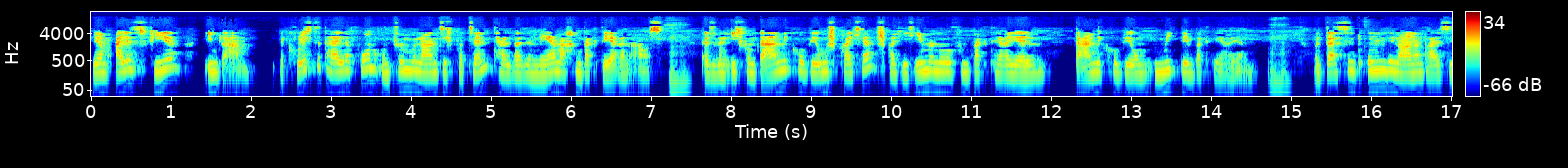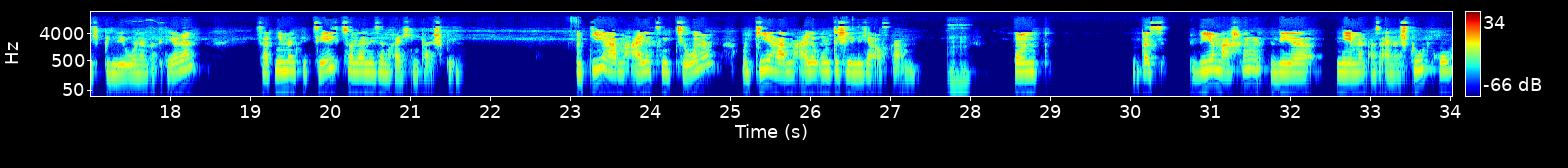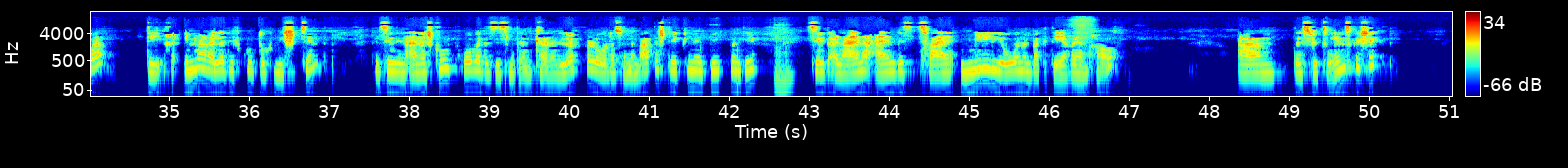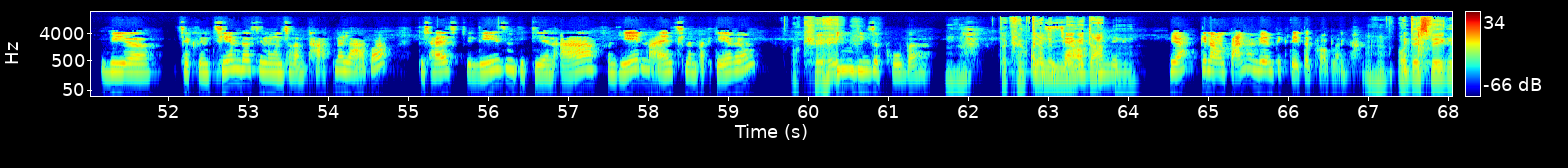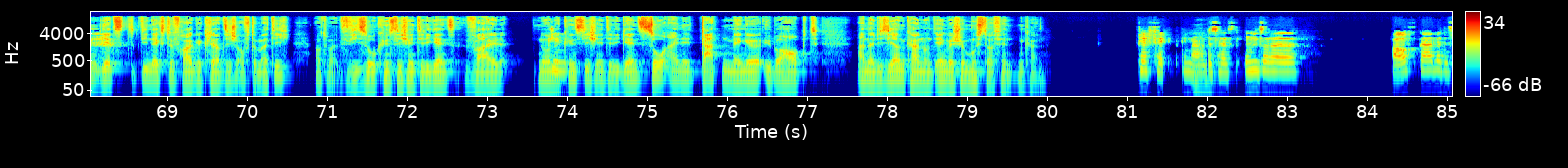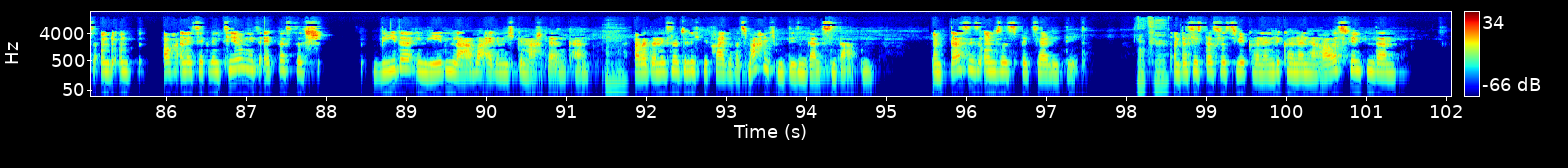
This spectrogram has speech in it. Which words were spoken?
Wir haben alles vier im Darm. Der größte Teil davon, rund 95 Prozent, teilweise mehr, machen Bakterien aus. Mhm. Also wenn ich vom Darmmikrobiom spreche, spreche ich immer nur vom bakteriellen Darmmikrobiom mit den Bakterien. Mhm. Und das sind um die 39 Billionen Bakterien. Das hat niemand gezählt, sondern ist ein Rechenbeispiel. Und die haben alle Funktionen und die haben alle unterschiedliche Aufgaben. Mhm. Und was wir machen, wir nehmen aus einer Stuhlprobe, die immer relativ gut durchmischt sind. Das sind in einer Stuhlprobe, das ist mit einem kleinen Löffel oder so einem Wattestäbchen entnimmt man die, mhm. sind alleine ein bis zwei Millionen Bakterien drauf. Ähm, das wird zu uns geschickt. Wir sequenzieren das in unserem Partnerlabor. Das heißt, wir lesen die DNA von jedem einzelnen Bakterium Okay. In diese Probe. Mhm. Da kriegt ihr eine Menge ja Daten. Ja, genau. Und dann haben wir ein Big Data Problem. Mhm. Und deswegen jetzt die nächste Frage klärt sich automatisch. automatisch. Wieso künstliche Intelligenz? Weil nur eine künstliche Intelligenz so eine Datenmenge überhaupt analysieren kann und irgendwelche Muster finden kann. Perfekt, genau. Mhm. Das heißt, unsere Aufgabe das, und, und auch eine Sequenzierung ist etwas, das wieder in jedem Labor eigentlich gemacht werden kann. Mhm. Aber dann ist natürlich die Frage, was mache ich mit diesen ganzen Daten? Und das ist unsere Spezialität. Okay. Und das ist das, was wir können. Wir können herausfinden dann,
